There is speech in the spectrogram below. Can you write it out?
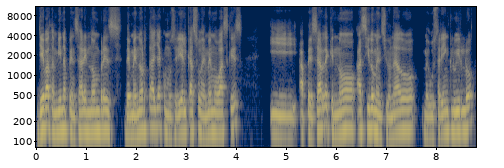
lleva también a pensar en nombres de menor talla, como sería el caso de Memo Vázquez, y a pesar de que no ha sido mencionado, me gustaría incluirlo,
